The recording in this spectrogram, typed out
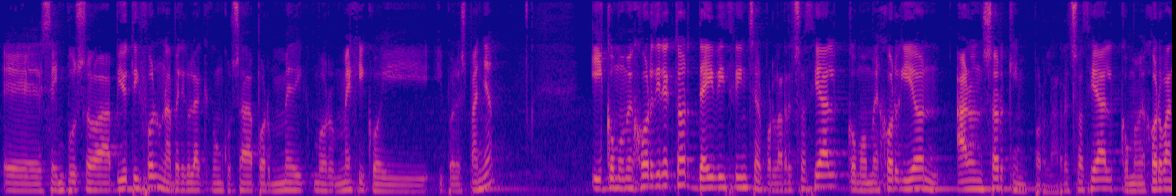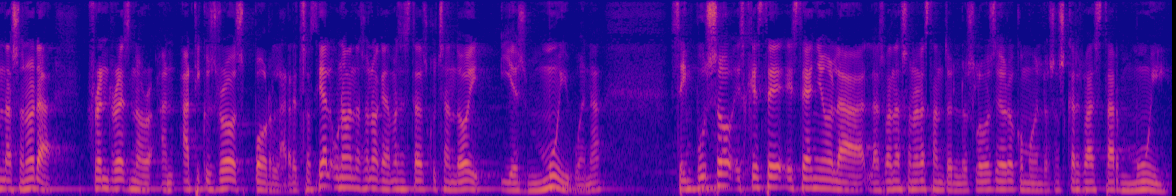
Se impuso a Beautiful, una película que concursaba por, México y- y por España. Y como mejor director, David Fincher por la red social. Como mejor guion, Aaron Sorkin por la red social. Como mejor banda sonora, Trent Reznor and Atticus Ross por la red social. Una banda sonora que además he estado escuchando hoy y es muy buena. Se impuso, es que este, este año la- las bandas sonoras, tanto en los Globos de Oro como en los Oscars, va a estar muy,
